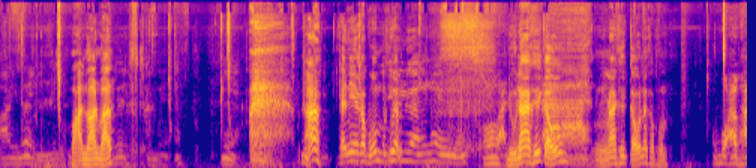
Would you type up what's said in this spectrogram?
มาอีกไหมหวานหวานหวานนี่อะแค่นี้นะครับผมเพื่อนเรื่องน้อยเรื่องอ๋อหวานๆอยู่หน้าคือเก๋าอืมหน้าคือเก๋านะครับผมบอกเอาพาม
